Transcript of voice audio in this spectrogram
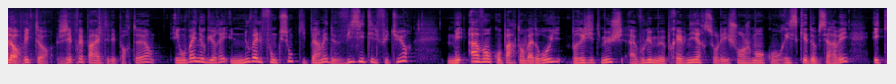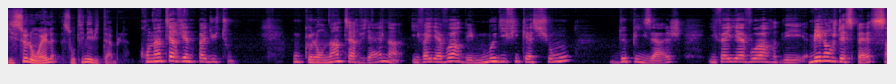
Alors Victor, j'ai préparé le téléporteur et on va inaugurer une nouvelle fonction qui permet de visiter le futur. Mais avant qu'on parte en vadrouille, Brigitte Muche a voulu me prévenir sur les changements qu'on risquait d'observer et qui, selon elle, sont inévitables. Qu'on n'intervienne pas du tout ou que l'on intervienne, il va y avoir des modifications de paysages, il va y avoir des mélanges d'espèces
